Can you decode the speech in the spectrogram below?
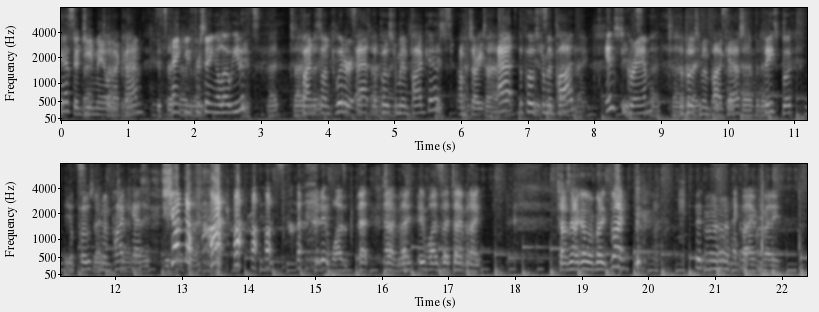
at that time of gmail.com. night. It's that Thank you for saying hello, Edith. It's that time Find us on Twitter at that the time of Posterman night. Podcast. I'm sorry, at night. the Posterman It's that time Pod. Instagram, It's that time the of Posterman night. It's that Podcast. time of night. Facebook, the It's Posterman that time of Podcast. Shut the fuck up! it was that time of night. It was that time of night. Time's gotta go, everybody. Bye. Bye, everybody.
